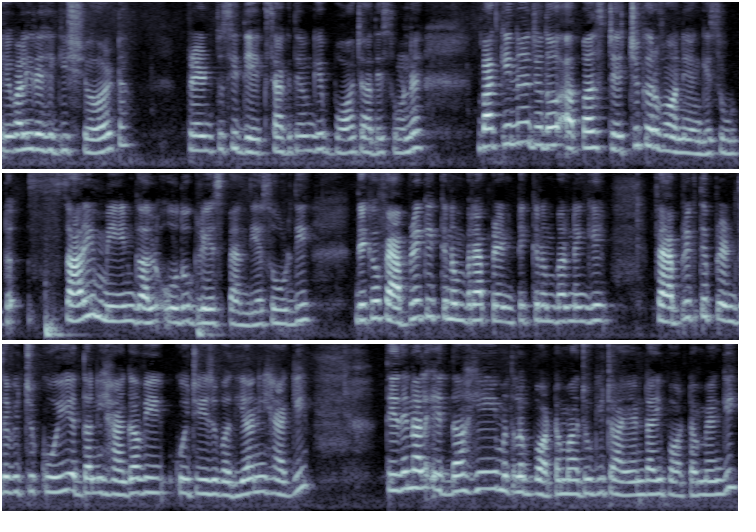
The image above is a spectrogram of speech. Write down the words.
ਇਹ ਵਾਲੀ ਰਹੇਗੀ ਸ਼ਰਟ ਪ੍ਰਿੰਟ ਤੁਸੀਂ ਦੇਖ ਸਕਦੇ ਹੋਗੇ, ਬਹੁਤ ਜ਼ਿਆਦਾ ਸੋਹਣਾ ਬਾਕੀ ਨਾ ਜਦੋਂ ਆਪਾਂ ਸਟਿਚ ਕਰਵਾਉਣੇ ਆਂਗੇ ਸੂਟ, ਸਾਰੀ ਮੇਨ ਗੱਲ ਉਦੋਂ ਗ੍ਰੇਸ ਪੈਂਦੀ ਹੈ ਸੂਟ ਦੀ। ਦੇਖੋ ਫੈਬਰਿਕ ਇੱਕ ਨੰਬਰ ਹੈ ਪ੍ਰਿੰਟ ਇੱਕ ਨੰਬਰ ਨੇਗੇ। ਫੈਬਰਿਕ ਤੇ ਪ੍ਰਿੰਟ ਦੇ ਵਿੱਚ ਕੋਈ ਇਦਾਂ ਨਹੀਂ ਹੈਗਾ ਵੀ ਕੋਈ ਚੀਜ਼ ਵਧੀਆ ਨਹੀਂ ਹੈਗੀ। ਤੇ ਇਹਦੇ ਨਾਲ ਇਦਾਂ ਹੀ ਮਤਲਬ ਬਾਟਮ ਆ ਜਾਊਗੀ ਟਾਈ ਐਂਡ ਡਾਈ ਬਾਟਮ ਹੈਗੀ।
